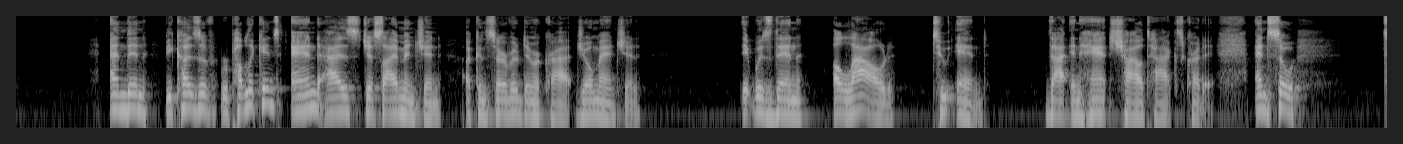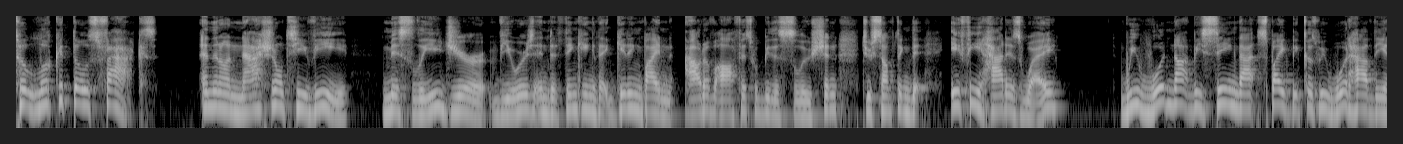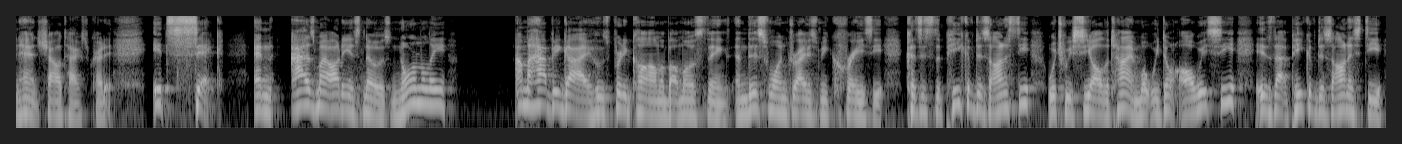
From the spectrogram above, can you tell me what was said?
And then because of Republicans and as Josiah mentioned, a conservative Democrat, Joe Manchin, it was then allowed to end that enhanced child tax credit. And so to look at those facts and then on national TV mislead your viewers into thinking that getting Biden out of office would be the solution to something that if he had his way, we would not be seeing that spike because we would have the enhanced child tax credit. It's sick. And as my audience knows, normally I'm a happy guy who's pretty calm about most things. And this one drives me crazy because it's the peak of dishonesty, which we see all the time. What we don't always see is that peak of dishonesty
